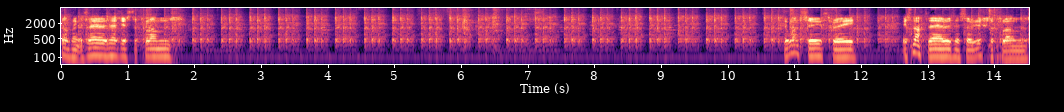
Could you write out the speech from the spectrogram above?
Don't think it's there, is there? Just the plums. So one, two, three. It's not there, is it? So just the plums.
